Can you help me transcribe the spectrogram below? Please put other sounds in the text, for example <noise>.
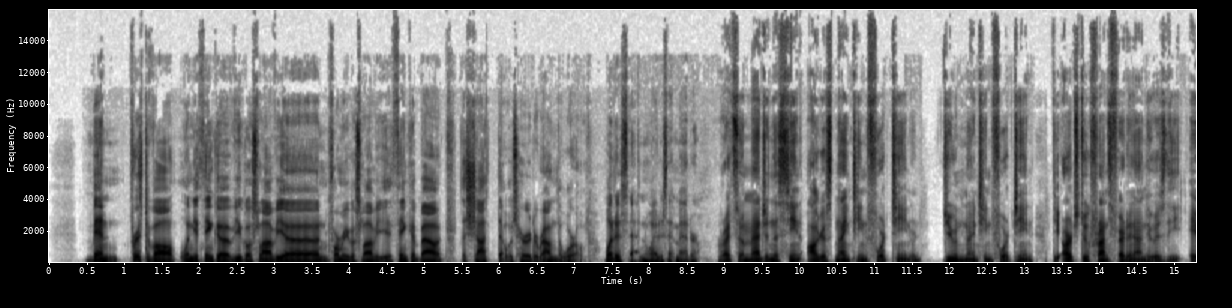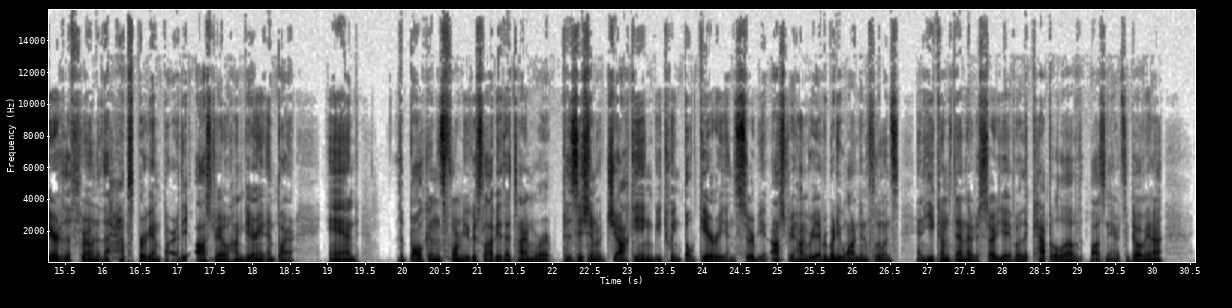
Ben, first of all, when you think of Yugoslavia and former Yugoslavia, you think about the shot that was heard around the world. What is that and why does that matter? Right. So imagine the scene August 1914 or June 1914. The Archduke Franz Ferdinand, who is the heir to the throne of the Habsburg Empire, the Austro Hungarian Empire, and the Balkans, former Yugoslavia at that time, were a position of jockeying between Bulgaria and Serbia and Austria Hungary. Everybody wanted influence. And he comes down there to Sarajevo, the capital of Bosnia Herzegovina,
